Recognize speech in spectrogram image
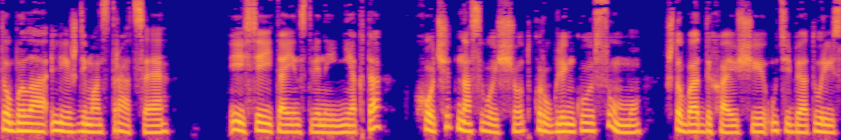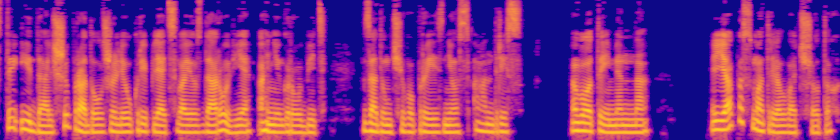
то была лишь демонстрация. И сей таинственный некто хочет на свой счет кругленькую сумму, чтобы отдыхающие у тебя туристы и дальше продолжили укреплять свое здоровье, а не гробить задумчиво произнес Андрис. Вот именно. Я посмотрел в отчетах.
